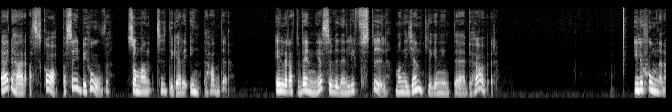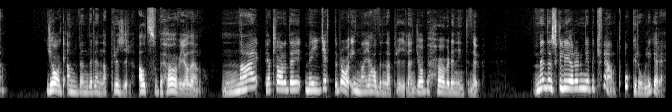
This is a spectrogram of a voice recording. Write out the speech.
Är det här att skapa sig behov som man tidigare inte hade? Eller att vänja sig vid en livsstil man egentligen inte behöver? Illusionerna jag använder denna pryl, alltså behöver jag den. Nej, jag klarade mig jättebra innan jag hade den där prylen. Jag behöver den inte nu. Men den skulle göra det mer bekvämt och roligare.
